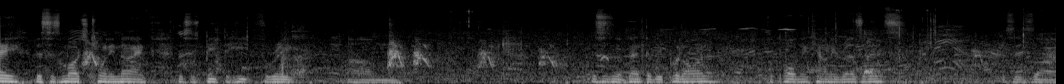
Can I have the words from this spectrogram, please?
Hey, this is March 29th. This is Beat the Heat 3. Um, this is an event that we put on for Paulding County residents. This is uh,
